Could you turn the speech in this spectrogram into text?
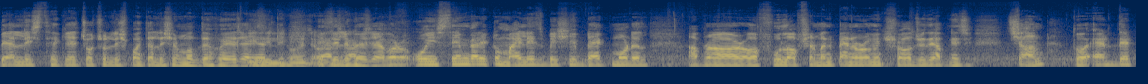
বিয়াল্লিশ থেকে চৌচল্লিশ পঁয়তাল্লিশের মধ্যে হয়ে যায় Easily হয়ে যায়, ইজিলি আচ্ছা, হয়ে যায়। আবার ওই সেম গাড়ি একটু মাইলেজ বেশি ব্যাক মডেল আপনার ফুল অপশন মানে প্যানোরামিক সহ যদি আপনি চান তো অ্যাট দ্যাট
